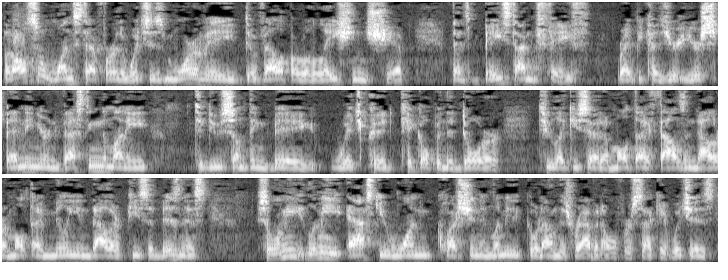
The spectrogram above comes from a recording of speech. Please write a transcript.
but also one step further, which is more of a develop a relationship that's based on faith, right? Because you're, you're spending, you're investing the money to do something big, which could kick open the door to, like you said, a multi-thousand dollar, a multi-million dollar piece of business. So let me, let me ask you one question and let me go down this rabbit hole for a second, which is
